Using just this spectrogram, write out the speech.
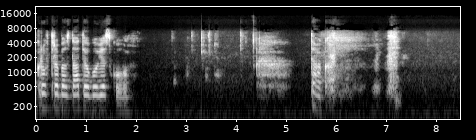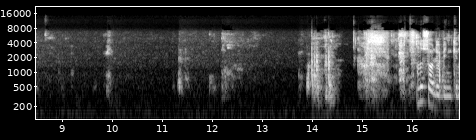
кров треба здати обов'язково. Так. Ну що, любенькі,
